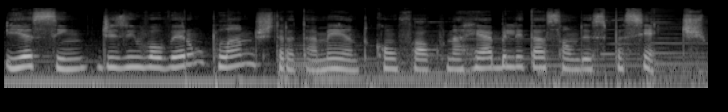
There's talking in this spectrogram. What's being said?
e, assim, desenvolver um plano de tratamento com foco na reabilitação desse paciente.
